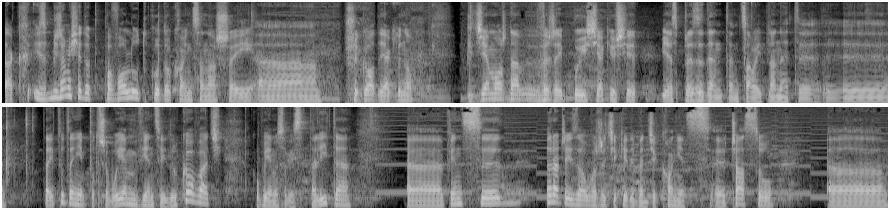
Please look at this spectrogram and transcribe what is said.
tak, i zbliżamy się do, powolutku do końca naszej e, przygody. Jakby no, gdzie można wyżej pójść, jak już się jest prezydentem całej planety? E, tutaj, tutaj nie potrzebujemy więcej drukować, kupujemy sobie satelitę. E, więc y, raczej zauważycie, kiedy będzie koniec y, czasu. E,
